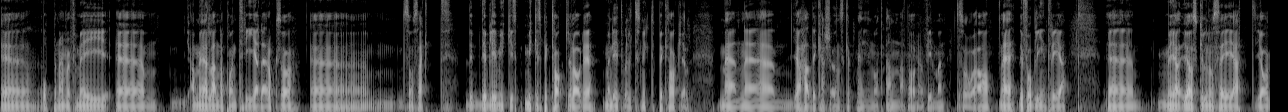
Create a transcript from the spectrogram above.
Eh, Oppenheimer för mig, eh, ja men jag landar på en trea där också. Eh, som sagt, det, det blir mycket, mycket spektakel av det, men det är ett väldigt snyggt spektakel. Men eh, jag hade kanske önskat mig något annat av den filmen. Så ja, nej, det får bli en trea. Eh, men jag, jag skulle nog säga att jag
